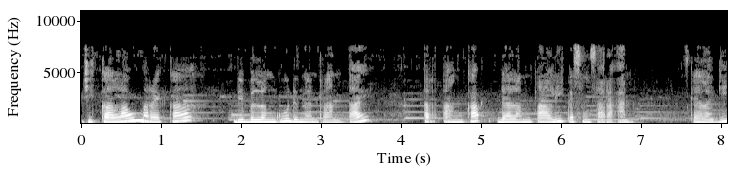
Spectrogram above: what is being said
Jikalau mereka dibelenggu dengan rantai, tertangkap dalam tali kesengsaraan. Sekali lagi,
